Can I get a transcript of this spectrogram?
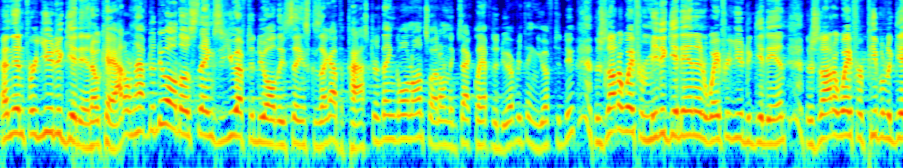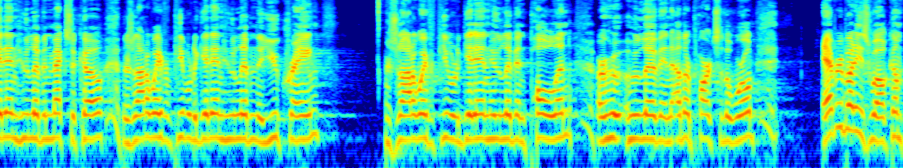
and then for you to get in. Okay, I don't have to do all those things. You have to do all these things because I got the pastor thing going on, so I don't exactly have to do everything you have to do. There's not a way for me to get in and a way for you to get in. There's not a way for people to get in who live in Mexico. There's not a way for people to get in who live in the Ukraine. There's not a way for people to get in who live in Poland or who, who live in other parts of the world. Everybody's welcome.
